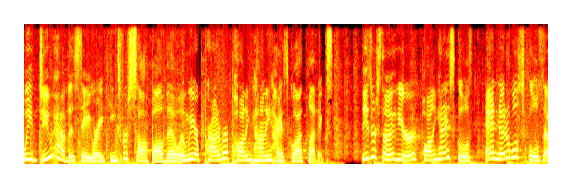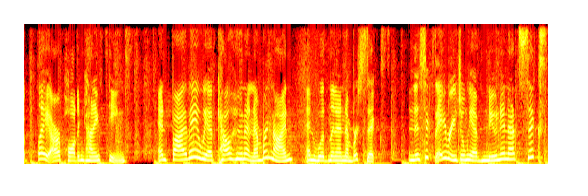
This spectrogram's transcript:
We do have the state rankings for softball, though, and we are proud of our Paulding County High School athletics. These are some of your Paulding County schools and notable schools that play our Paulding County teams. In 5A, we have Calhoun at number 9 and Woodland at number 6. In the 6A region, we have Newnan at 6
